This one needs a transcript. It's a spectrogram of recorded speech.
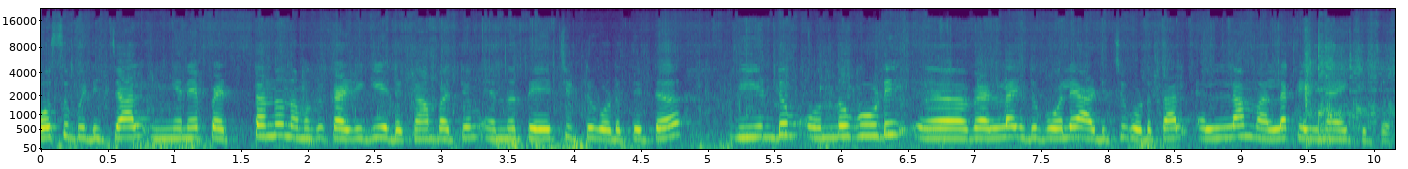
ഓസ് പിടിച്ചാൽ ഇങ്ങനെ പെട്ടെന്ന് നമുക്ക് കഴുകിയെടുക്കാൻ പറ്റും എന്ന് തേച്ചിട്ട് കൊടുത്തിട്ട് വീണ്ടും ഒന്നുകൂടി വെള്ളം ഇതുപോലെ അടിച്ചു കൊടുത്താൽ എല്ലാം നല്ല ക്ലീനായി കിട്ടും.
